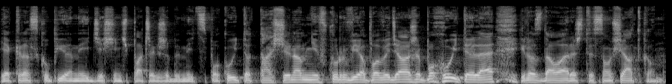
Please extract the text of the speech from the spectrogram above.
Jak raz kupiłem jej 10 paczek, żeby mieć spokój, to ta się na mnie wkurwiła, powiedziała, że po chuj tyle i rozdała resztę sąsiadkom.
